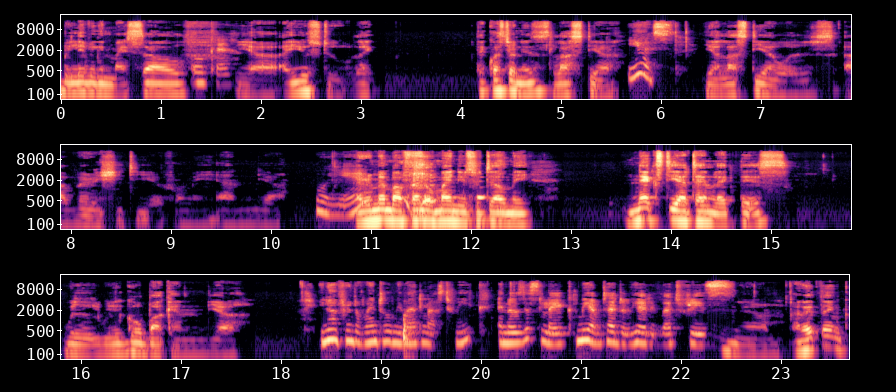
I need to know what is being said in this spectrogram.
believing in myself. Okay. Yeah, I used to like. The question is, last year, Yes. yeah, last year was a very shitty year for me, and yeah. Oh, yeah. I remember a friend of mine used to tell me, next year time like this, we'll we'll go back and yeah. You know, a friend of mine told me that last week, and I was just like, me, I'm tired of hearing that phrase. Yeah. And I think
